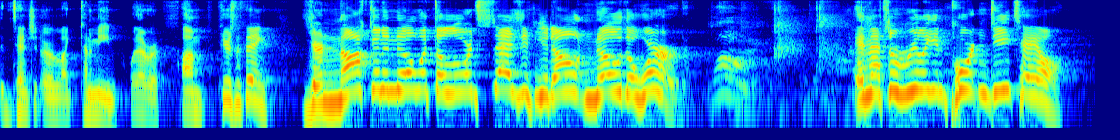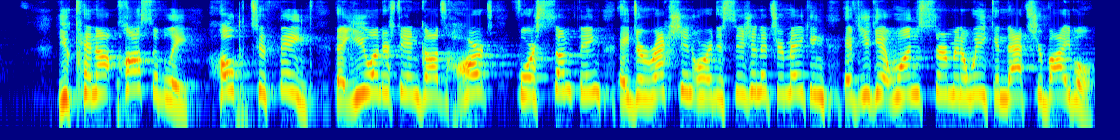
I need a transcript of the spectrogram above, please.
intention or like kind of mean, whatever. Um, here's the thing. You're not going to know what the Lord says if you don't know the word. Whoa. And that's a really important detail. You cannot possibly hope to think that you understand God's heart for something, a direction or a decision that you're making if you get one sermon a week and that's your Bible.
